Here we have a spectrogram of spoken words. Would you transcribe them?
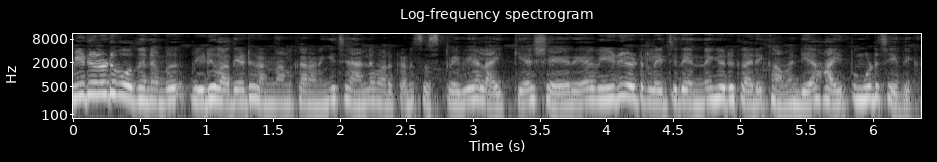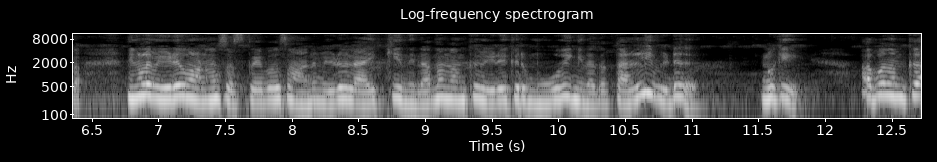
വീഡിയോയിലോട്ട് പോകുന്നതിന് മുമ്പ് വീഡിയോ ആദ്യമായിട്ട് കാണുന്ന ആൾക്കാരാണെങ്കിൽ ചാനൽ മറക്കാണ്ട് സബ്സ്ക്രൈബ് ചെയ്യുക ലൈക്ക് ചെയ്യുക ഷെയർ ചെയ്യുക വീഡിയോ ആയിട്ട് റിലേറ്റ് ചെയ്ത് എന്തെങ്കിലും ഒരു കാര്യം കമന്റ് ചെയ്യുക ഹൈപ്പും കൂടെ ചെയ്തേക്കുക. നിങ്ങൾ വീഡിയോ കാണുന്ന സബ്സ്ക്രൈബേഴ്സ് ആണ് വീഡിയോ ലൈക്ക് ചെയ്യുന്നില്ല. എന്നാൽ നമുക്ക് വീഡിയോയ്ക്ക് ഒരു മൂവിങ് ഇല്ല അത് തള്ളി വിട്. ഓക്കെ അപ്പോൾ നമുക്ക്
